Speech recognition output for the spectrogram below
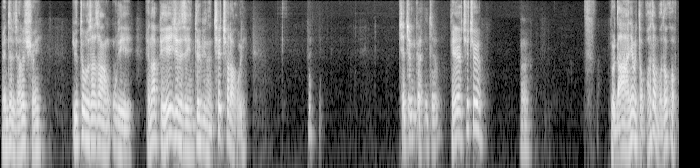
멘트는 잘하시오. 유튜브 사상 우리 연합회 회의실에서 인터뷰는 최초라고. 최초입니까 진짜? 예, 최초요. 어. 뭐나 아니면 또 화도 못 오고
